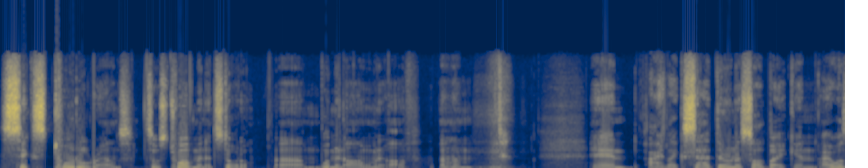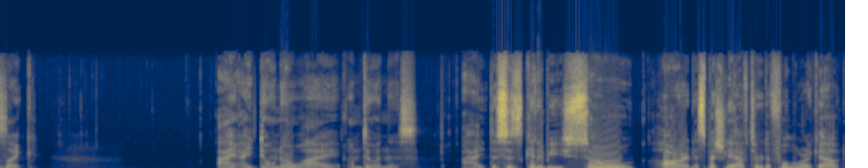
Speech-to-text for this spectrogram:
six total rounds. So it was 12 minutes total. Um, women on, women off. Um, and I like sat there on assault bike and I was like, I, I don't know why I'm doing this. I, this is going to be so hard, especially after the full workout.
